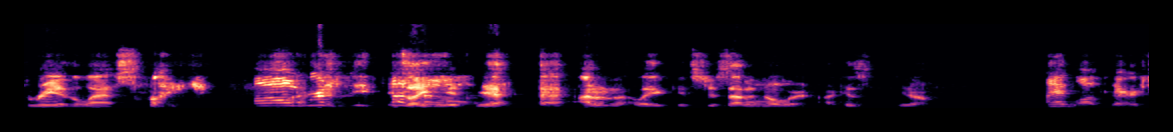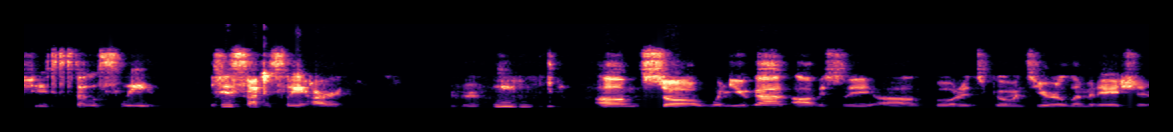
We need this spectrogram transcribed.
three of the last like. Oh really? It's like it, yeah, I don't know. Like it's just out of oh. nowhere because you know. I love her. She's so sweet. She's such a sweetheart. Mm-hmm. um. So when you got obviously uh, voted to go into your elimination,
